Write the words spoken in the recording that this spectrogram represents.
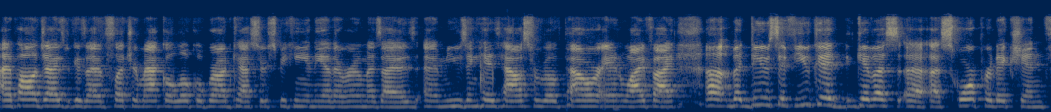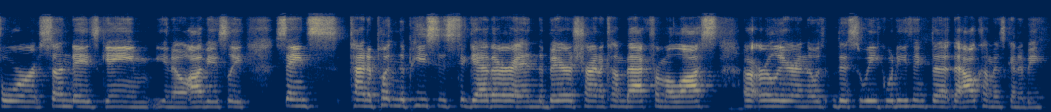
I apologize because I have Fletcher Mackel, local broadcaster, speaking in the other room as I am using his house for both power and Wi-Fi. Uh, but Deuce, if you could give us a, a, score prediction for Sunday's game, you know, obviously Saints kind of putting the pieces together, and the Bears trying to come back from a loss uh, earlier in the, this week. What do you think the, the outcome is going to be?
